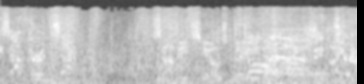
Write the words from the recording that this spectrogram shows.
is under attack. Something tells me that ancient ain't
